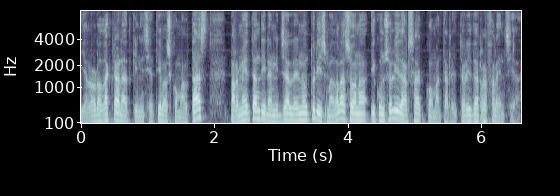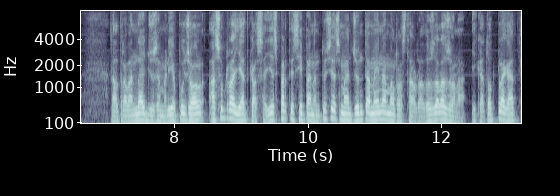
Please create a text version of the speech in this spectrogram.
i alhora ha declarat que iniciatives com el TAST permeten dinamitzar l'enoturisme de la zona i consolidar-se com a territori de referència. D'altra banda, Josep Maria Pujol ha subratllat que els cellers participen entusiasmats juntament amb els restauradors de la zona i que tot plegat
